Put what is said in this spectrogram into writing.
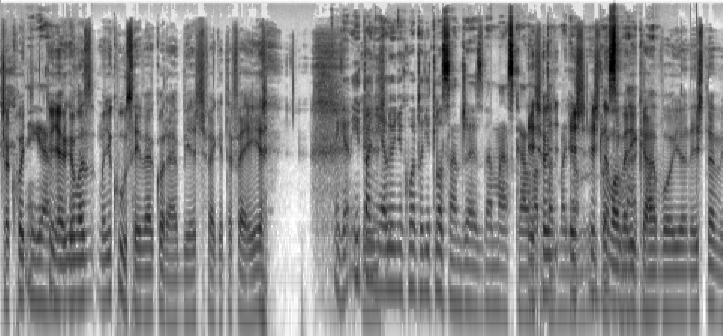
Csak hogy Igen. könyörgöm, az mondjuk 20 évvel korábbi, és fekete-fehér igen, itt annyi és, előnyük volt, hogy itt Los Angelesben mászkálhattak és, hogy, nagyon És, és nem Amerikából jön, és nem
